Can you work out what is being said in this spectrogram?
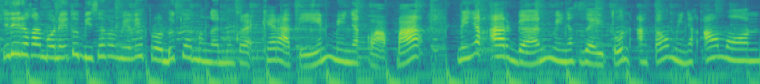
Jadi rekan buana itu bisa memilih produk yang mengandung kera- keratin, minyak kelapa, minyak argan, minyak zaitun atau minyak almond.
